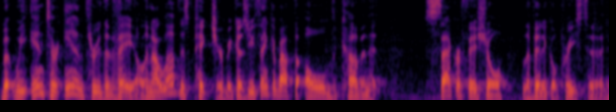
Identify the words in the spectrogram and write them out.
But we enter in through the veil. And I love this picture because you think about the old covenant sacrificial Levitical priesthood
